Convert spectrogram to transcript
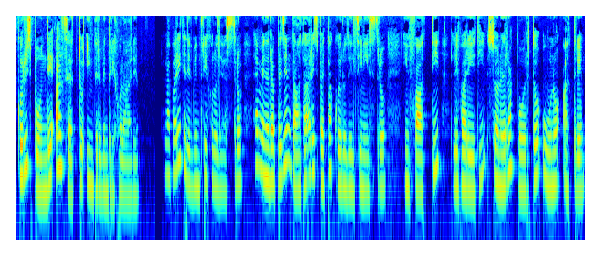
corrisponde al setto interventricolare. La parete del ventricolo destro è meno rappresentata rispetto a quello del sinistro, infatti le pareti sono in rapporto 1 a 3.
